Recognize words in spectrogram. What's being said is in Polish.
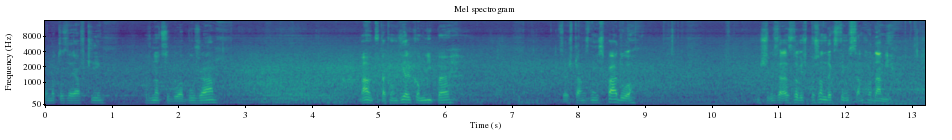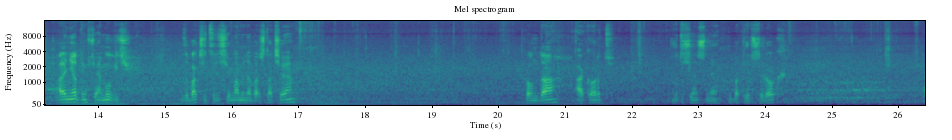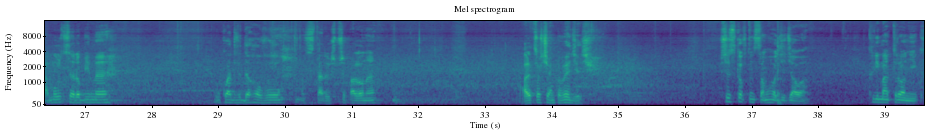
to motozajawki. W nocy była burza. Mamy tu taką wielką lipę. Coś tam z niej spadło. Musimy zaraz zrobić porządek z tymi samochodami. Ale nie o tym chciałem mówić. Zobaczcie, co dzisiaj mamy na warsztacie. Honda Accord 2000 chyba pierwszy rok. Hamulce robimy układ wydechowy stary już przepalony. Ale co chciałem powiedzieć? Wszystko w tym samochodzie działa. Klimatronik,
